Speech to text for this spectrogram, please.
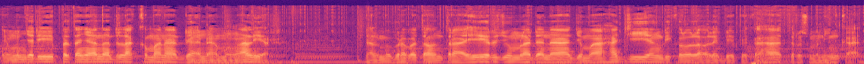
Yang menjadi pertanyaan adalah ke mana dana mengalir. Dalam beberapa tahun terakhir, jumlah dana jemaah haji yang dikelola oleh BPKH terus meningkat.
